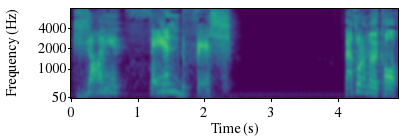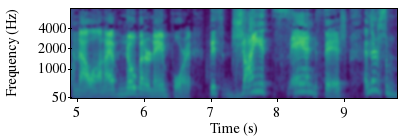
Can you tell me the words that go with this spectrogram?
giant sandfish. That's what I'm going to call it from now on. I have no better name for it. This giant sandfish. And there's some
